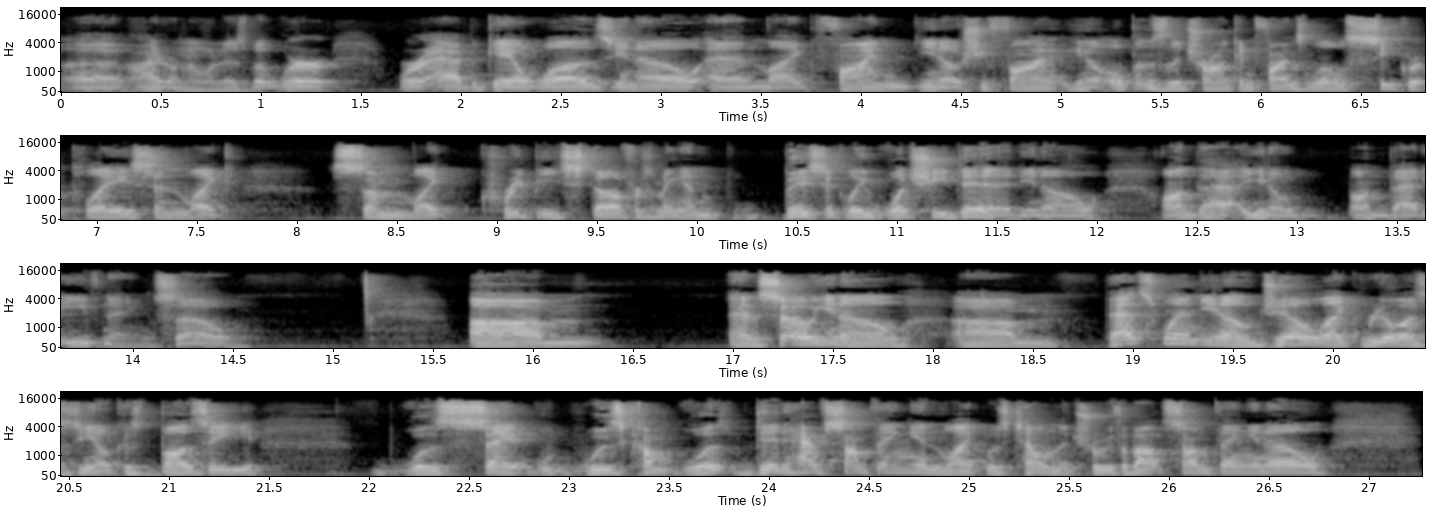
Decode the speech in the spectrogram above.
uh, I don't know what it is, but we're where Abigail was, you know, and like find, you know, she find, you know, opens the trunk and finds a little secret place and like some like creepy stuff or something and basically what she did, you know, on that, you know, on that evening. So um and so, you know, um that's when, you know, Jill like realizes, you know, cuz Buzzy was say was come was did have something and like was telling the truth about something, you know,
